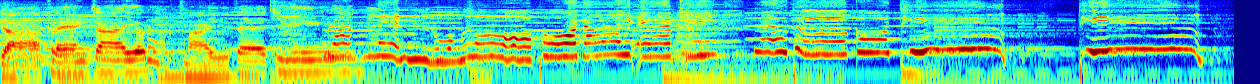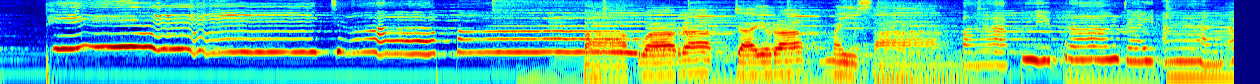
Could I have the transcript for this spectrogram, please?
อย่าแกล้งใจรักใหม่แต่จริง รักเล่นลวงล่อพอได้แอบอิง แล้วเธอก็ทิ้ง ทิ้ง ทิ้งจากไปปากว่ารักใจรักไม่สาง ปากพี่พรางใจอ้างอ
